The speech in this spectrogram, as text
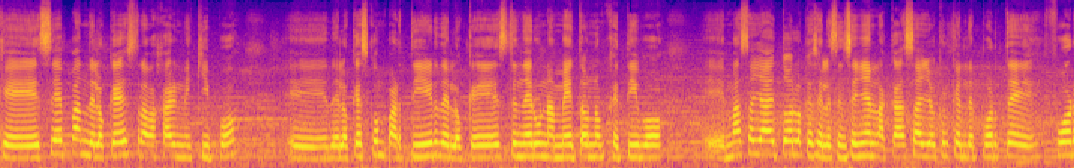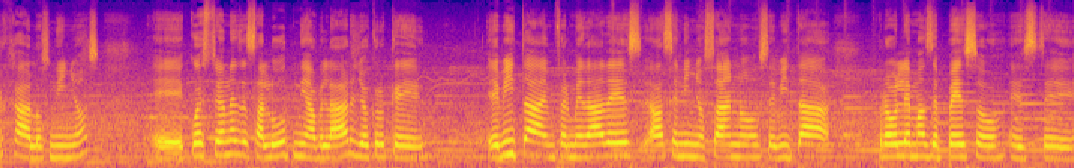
que sepan de lo que es trabajar en equipo, eh, de lo que es compartir, de lo que es tener una meta, un objetivo. Eh, más allá de todo lo que se les enseña en la casa, yo creo que el deporte forja a los niños. Eh, cuestiones de salud, ni hablar, yo creo que evita enfermedades, hace niños sanos, evita problemas de peso. Este,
